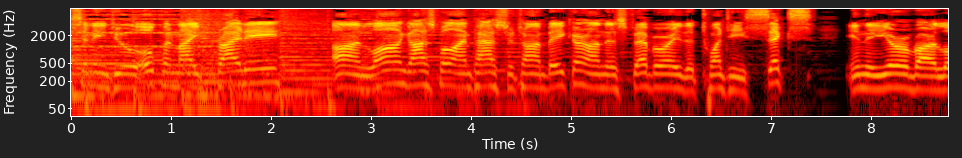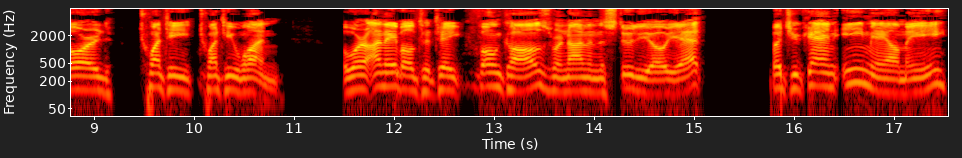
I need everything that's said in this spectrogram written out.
listening to Open Mic Friday on Law and Gospel. I'm Pastor Tom Baker on this February the 26th in the year of our Lord 2021. We're unable to take phone calls. We're not in the studio yet, but you can email me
